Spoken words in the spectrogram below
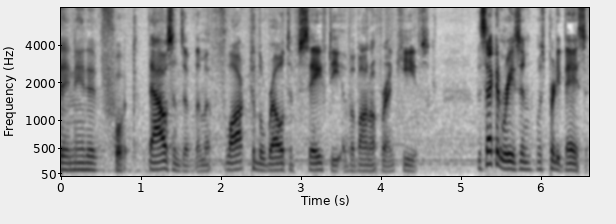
they needed food. Thousands of them have flocked to the relative safety of Ivano-Frankivsk. The second reason was pretty basic.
